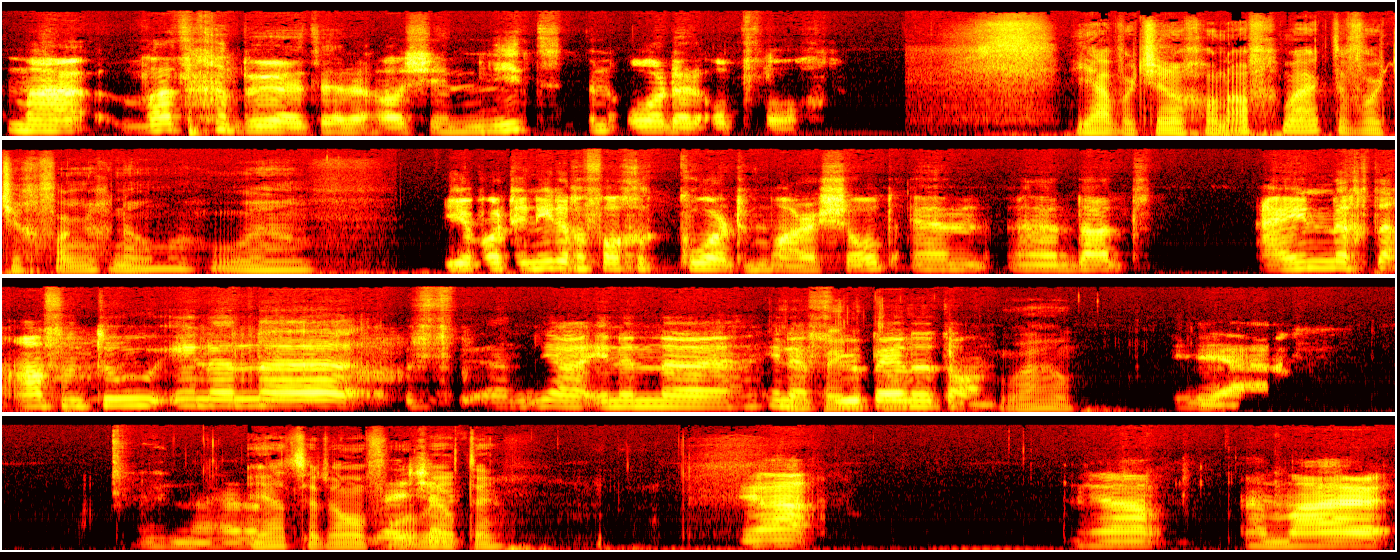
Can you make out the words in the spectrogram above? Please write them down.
maar wat gebeurt er als je niet een order opvolgt? Ja, word je dan gewoon afgemaakt of word je gevangen genomen? Hoe, eh, Je wordt in ieder geval gecourt-martialed en eh, dat eindigde af en toe in een, v- ja, in een, eh, in een vuurpeloton. Wauw. Ja. En, eh, Ja, het zet wel een voorbeeld, hè? Ja. Ja. Maar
